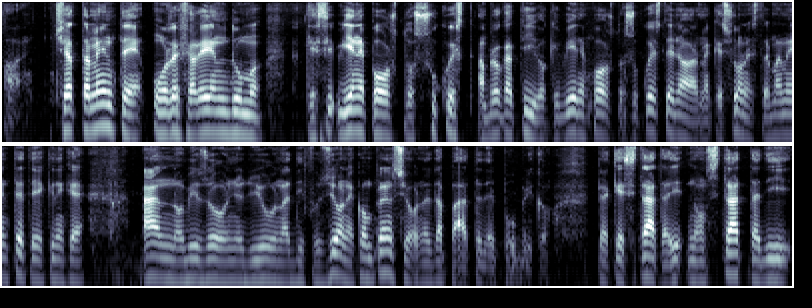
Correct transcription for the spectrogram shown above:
Ah, certamente un referendum che viene posto su questo abrogativo che viene posto su queste norme che sono estremamente tecniche hanno bisogno di una diffusione e comprensione da parte del pubblico, perché si di, non si tratta di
